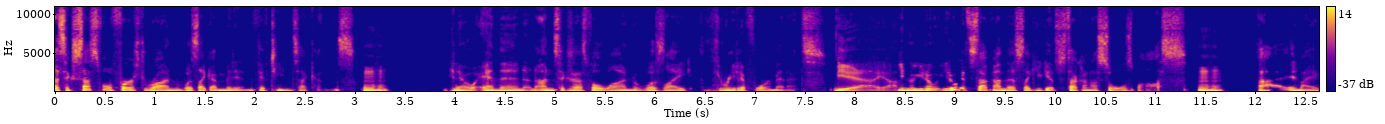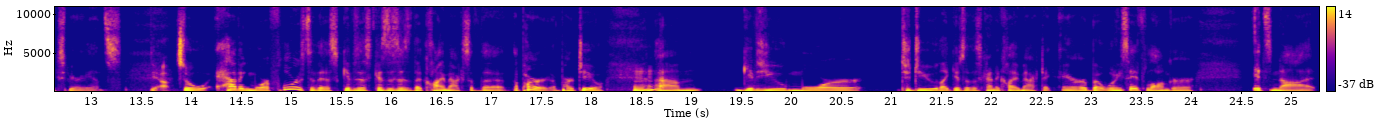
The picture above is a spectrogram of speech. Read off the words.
a successful first run was like a minute and fifteen seconds. You know, and then an unsuccessful one was like three to four minutes. Yeah, yeah. You know, you don't you don't get stuck on this like you get stuck on a Souls boss. Uh, in my experience, Yeah. so having more floors to this gives us because this is the climax of the the part of part 2 um, gives you more to do. Like gives it this kind of climactic air. But when we say it's longer, it's not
